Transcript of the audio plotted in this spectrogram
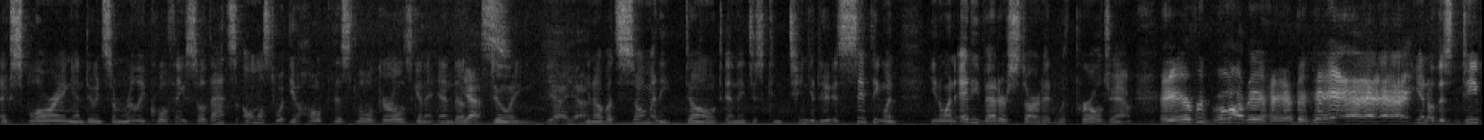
exploring and doing some really cool things. So that's almost what you hope this little girl is going to end up Yes. doing. Yeah, yeah. You know, but so many don't, and they just continue to. do It's the same thing when you know when Eddie Vedder started with Pearl Jam. Everybody had to hear, you know, this deep.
